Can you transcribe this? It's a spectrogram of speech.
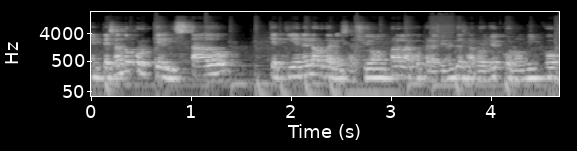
Empezando porque el listado que tiene la Organización para la Cooperación y el Desarrollo Económico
